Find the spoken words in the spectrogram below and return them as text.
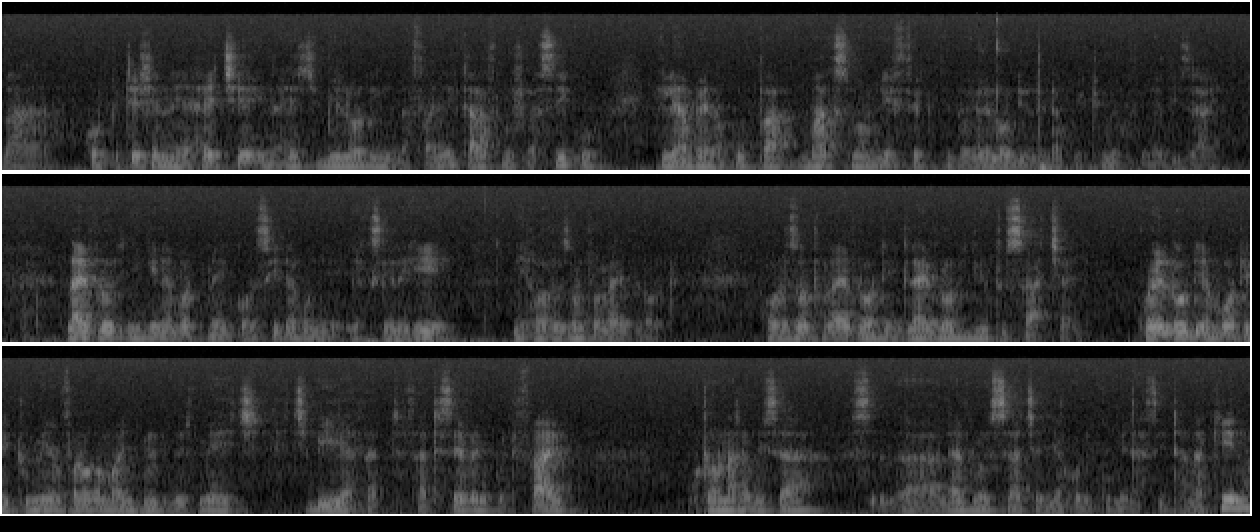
na computation ya HA na HB loading inafanyika, alafu mwisho wa siku ile ambayo inakupa maximum effect ndio ile load unaenda kuitumia kufanya design. Live load nyingine ambayo tunaiconsider kwenye Excel hii ni horizontal live load. Horizontal live load ni live load due to surcharge. Kwa hiyo load ambayo utaitumia mfano kama vile tumetumia HB ya 37.5 utaona kabisa uh, live load surcharge yako ni 16, lakini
